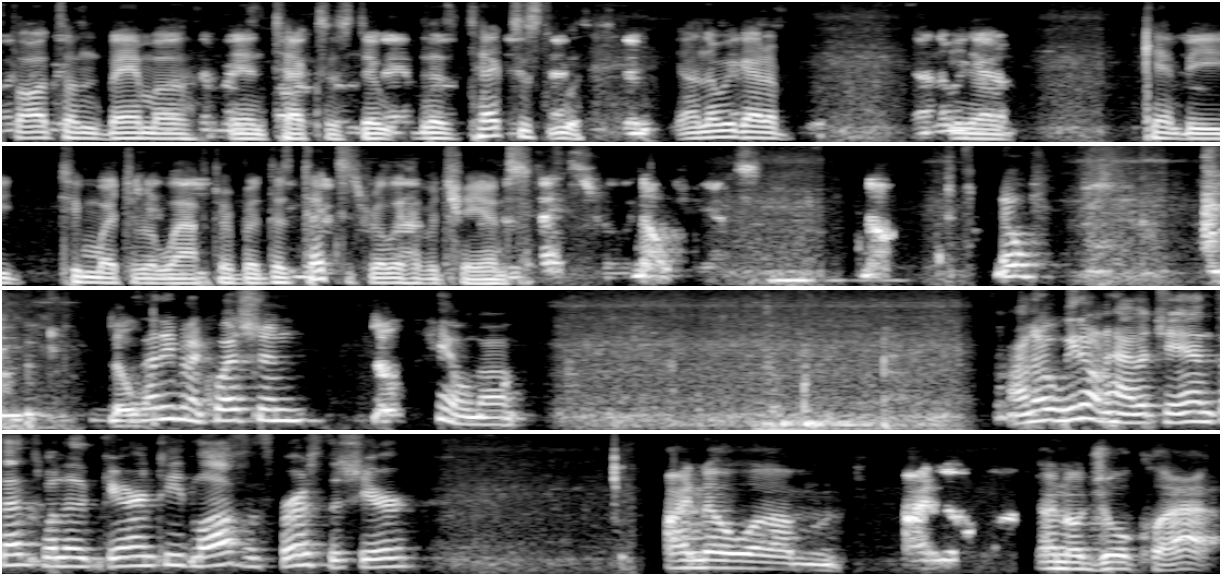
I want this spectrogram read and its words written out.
what's thoughts on Bama and Texas? Do, does Texas? I know we got to you know can't be too much of a laughter, but does Texas really have a chance? No. Chance? No. Nope. Is that even a question? Nope. Hell no. I know we don't have a chance. That's one of the guaranteed losses for us this year. I know um I know I know Joel Klatt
